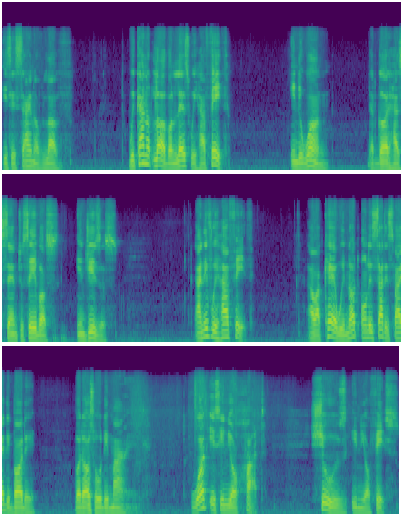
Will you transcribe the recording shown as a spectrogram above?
is a sign of love. We cannot love unless we have faith in the one that God has sent to save us in Jesus. And if we have faith, our care will not only satisfy the body, but also the mind. What is in your heart shows in your face.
